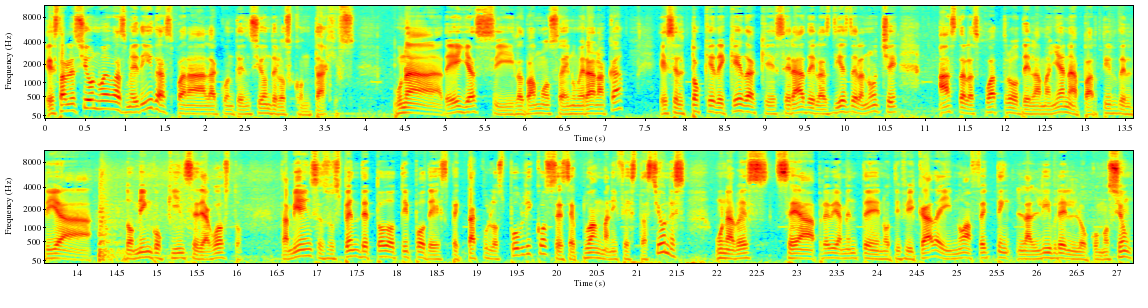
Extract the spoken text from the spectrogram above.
estableció nuevas medidas para la contención de los contagios. Una de ellas, y las vamos a enumerar acá, es el toque de queda que será de las 10 de la noche hasta las 4 de la mañana a partir del día domingo 15 de agosto. También se suspende todo tipo de espectáculos públicos, se exceptúan manifestaciones, una vez sea previamente notificada y no afecten la libre locomoción.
